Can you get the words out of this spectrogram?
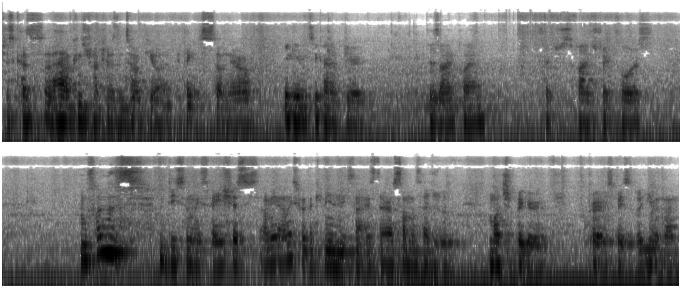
just because of how construction is in Tokyo. Everything is so narrow. You gave see kind of your design plan. It's like just five straight floors. is decently spacious. I mean, at least for the community size. There are some masajid with much bigger prayer spaces, but even then,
